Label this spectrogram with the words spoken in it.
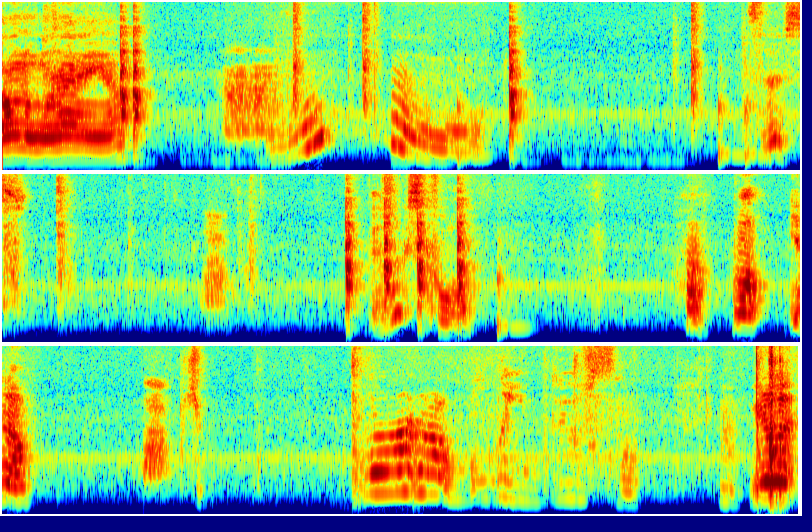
don't know where I am. Ooh. What's this? This looks cool. Huh. Well, you know. Should probably do some. Hmm. You know what?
